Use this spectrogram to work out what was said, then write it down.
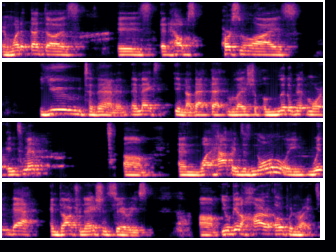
And what that does is it helps personalize you to them. It, it, makes you know that that relationship a little bit more intimate. Um, and what happens is normally with that indoctrination series, um, you'll get a higher open rate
